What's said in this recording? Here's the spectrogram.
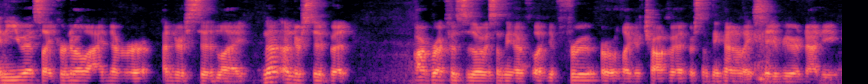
in the U.S. like granola, I never understood like not understood, but our breakfast is always something of like a fruit or like a chocolate or something kind of like savory or nutty,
